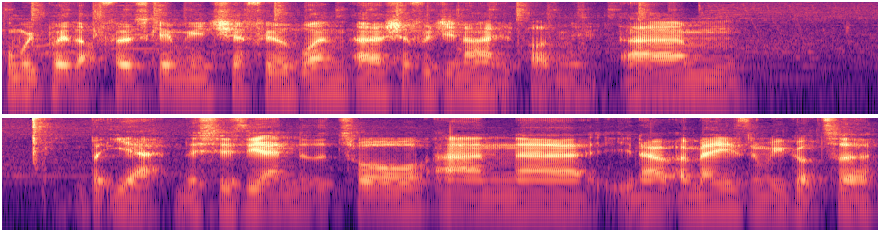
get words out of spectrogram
when we played that first game against Sheffield, when uh, Sheffield United, pardon me. Um, but yeah, this is the end of the tour and uh, you know, amazing we got to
